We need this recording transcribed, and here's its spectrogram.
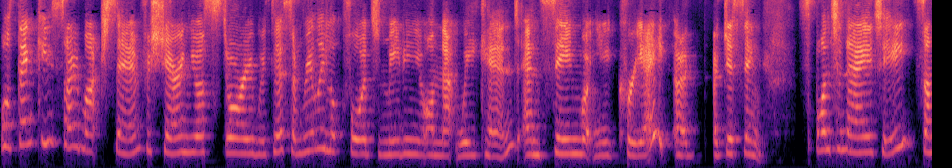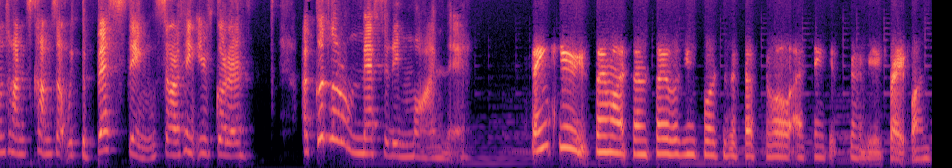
Well, thank you so much, Sam, for sharing your story with us. I really look forward to meeting you on that weekend and seeing what you create. I, I just think spontaneity sometimes comes up with the best things. So I think you've got a, a good little method in mind there. Thank you so much. I'm so looking forward to the festival. I think it's going to be a great one.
